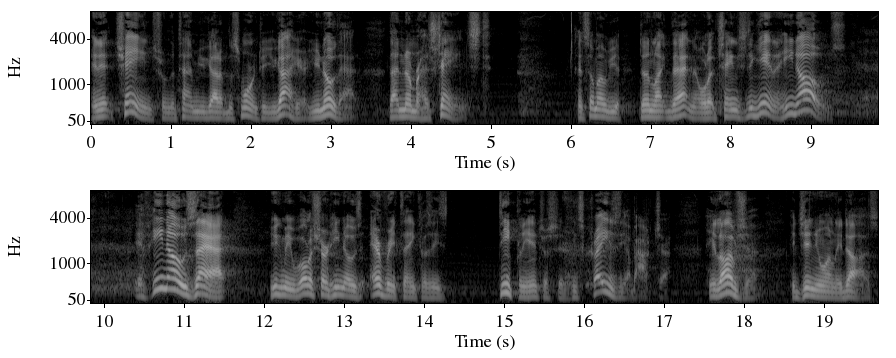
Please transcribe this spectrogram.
and it changed from the time you got up this morning till you got here, you know that. That number has changed. And some of you done like that, and well, it changed again, and He knows. If He knows that, you can be well assured He knows everything because He's deeply interested. He's crazy about you. He loves you. He genuinely does.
